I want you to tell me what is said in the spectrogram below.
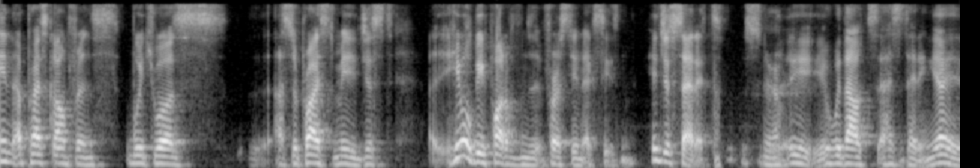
in a press conference, which was a surprise to me, just he will be part of the first team next season. He just said it Yeah. he- without hesitating. Yeah,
